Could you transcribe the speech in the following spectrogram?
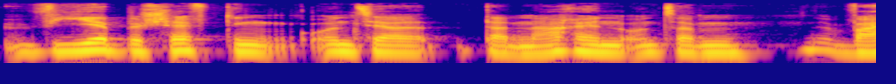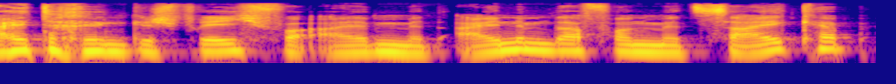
wir beschäftigen uns ja danach in unserem weiteren Gespräch vor allem mit einem davon, mit PsyCap.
